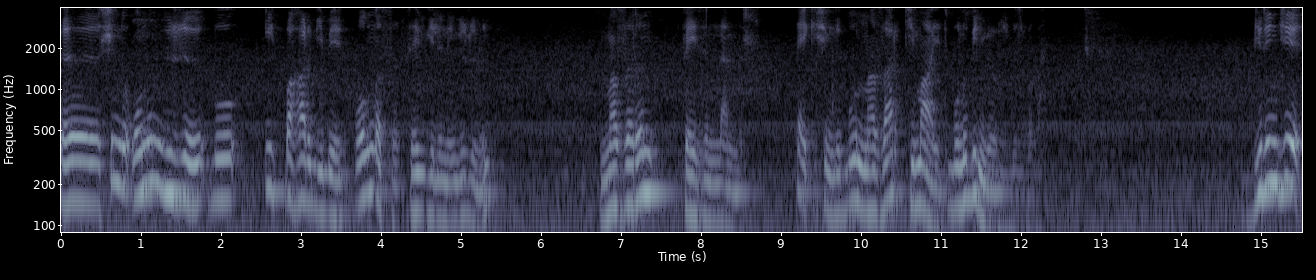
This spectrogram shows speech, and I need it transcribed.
E, şimdi onun yüzü bu ilkbahar gibi olması sevgilinin yüzünün nazarın feyzindendir. Peki şimdi bu nazar kime ait? Bunu bilmiyoruz biz burada. Birinci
